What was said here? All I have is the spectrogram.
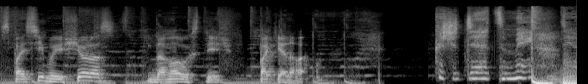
Спасибо еще раз. До новых встреч. Покедова. You're dead to me.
